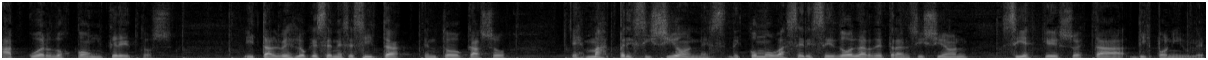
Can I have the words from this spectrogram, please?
acuerdos concretos. Y tal vez lo que se necesita, en todo caso, es más precisiones de cómo va a ser ese dólar de transición si es que eso está disponible.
